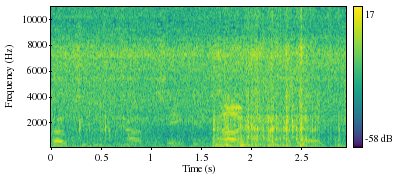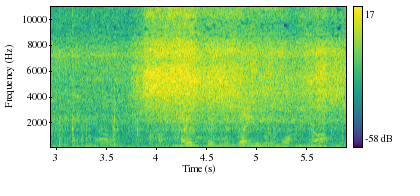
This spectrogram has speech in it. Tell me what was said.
No, I'm hoping the rain will wash off.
